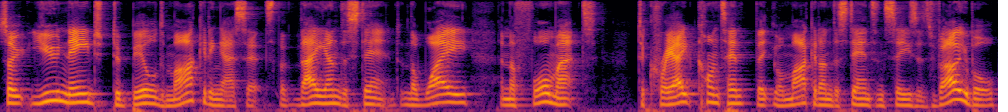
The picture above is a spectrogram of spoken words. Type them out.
So you need to build marketing assets that they understand. And the way and the format to create content that your market understands and sees as valuable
